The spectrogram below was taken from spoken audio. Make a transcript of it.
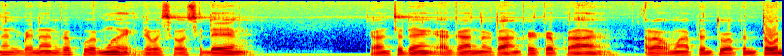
นั่งไปนานก็ปวดเมื่อยเรียกว่าโสแสดง การแสดงอาการต่างๆเกิดกับกาย เรามาเป็นตัวเป็นตน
